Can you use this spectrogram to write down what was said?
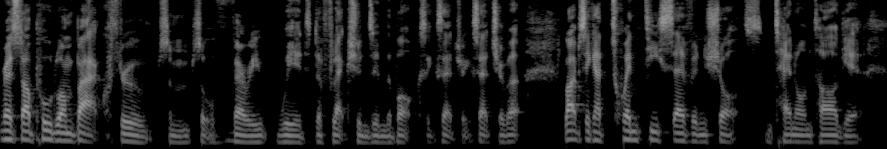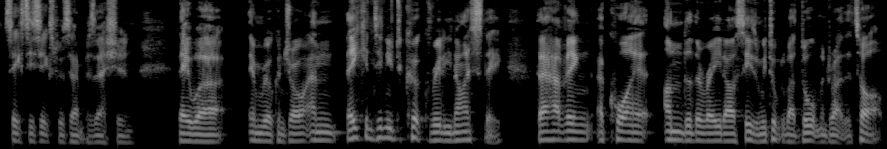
Red Star pulled one back through some sort of very weird deflections in the box, etc., etc. But Leipzig had 27 shots and 10 on target, 66% possession. They were in real control and they continued to cook really nicely. They're having a quiet under the radar season. We talked about Dortmund right at the top.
